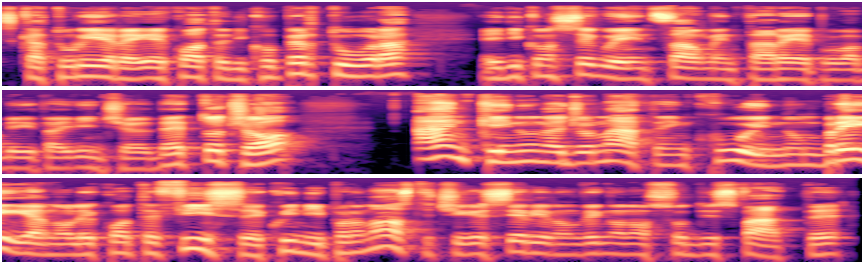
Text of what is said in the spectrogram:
scaturire le quote di copertura e di conseguenza aumentare le probabilità di vincere. Detto ciò anche in una giornata in cui non brigano le quote fisse quindi i pronostici le serie non vengono soddisfatte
